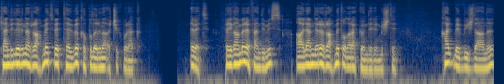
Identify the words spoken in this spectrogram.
Kendilerine rahmet ve tevbe kapılarını açık bırak. Evet, Peygamber Efendimiz alemlere rahmet olarak gönderilmişti. Kalp ve vicdanı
